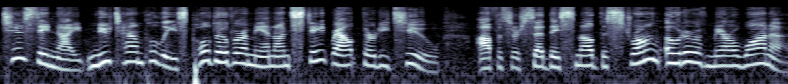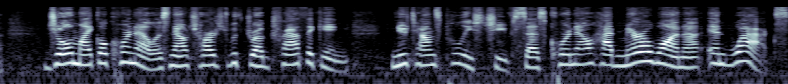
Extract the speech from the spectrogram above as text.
Tuesday night, Newtown police pulled over a man on State Route 32. Officers said they smelled the strong odor of marijuana. Joel Michael Cornell is now charged with drug trafficking. Newtown's police chief says Cornell had marijuana and wax,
